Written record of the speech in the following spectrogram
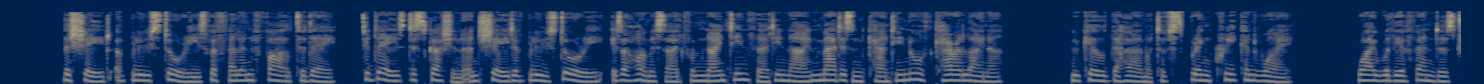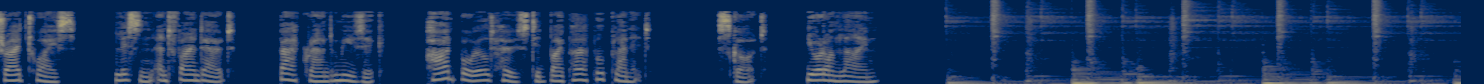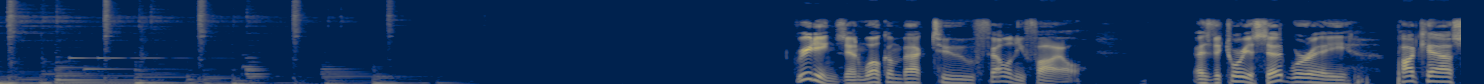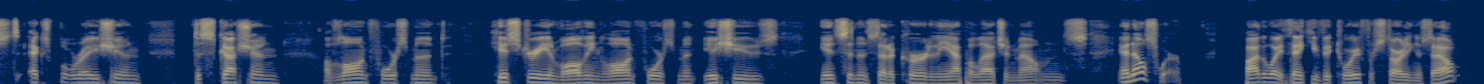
The Shade of Blue Stories for Felon File today. Today's discussion and Shade of Blue story is a homicide from 1939 Madison County, North Carolina. Who killed the hermit of Spring Creek and why? Why were the offenders tried twice? Listen and find out. Background music. Hard Boiled hosted by Purple Planet. Scott. You're online. Greetings and welcome back to Felony File. As Victoria said, we're a podcast exploration, discussion of law enforcement, history involving law enforcement issues, incidents that occurred in the Appalachian Mountains and elsewhere. By the way, thank you, Victoria, for starting us out.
